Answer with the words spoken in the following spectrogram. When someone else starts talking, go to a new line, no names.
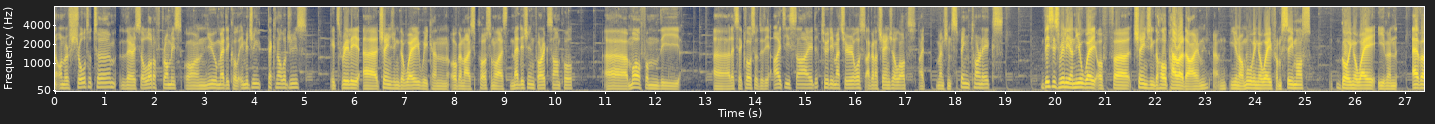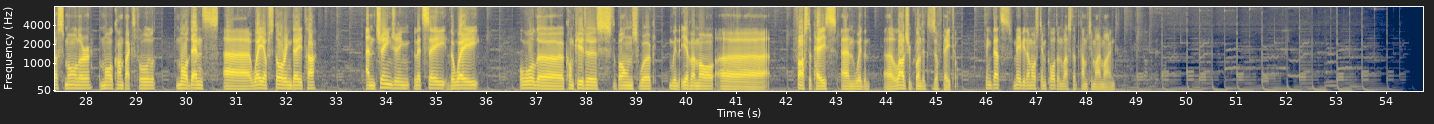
On a shorter term, there is a lot of promise on new medical imaging technologies. It's really uh, changing the way we can organize personalized medicine, for example. Uh, more from the, uh, let's say, closer to the IT side. 2D materials are going to change a lot. I mentioned spintronics. This is really a new way of uh, changing the whole paradigm. Um, you know, moving away from CMOS, going away even ever smaller, more compactful, more dense uh, way of storing data and changing, let's say, the way all the computers, the bones work with even more uh, faster pace and with uh, larger quantities of data. I think that's maybe the most important ones that come to my mind.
